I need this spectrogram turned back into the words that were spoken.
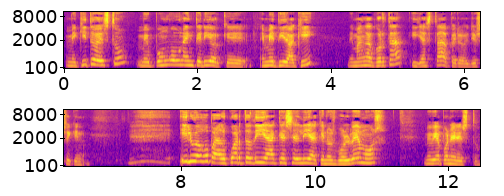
me quito esto, me pongo una interior que he metido aquí de manga corta y ya está, pero yo sé que no. Y luego para el cuarto día, que es el día que nos volvemos, me voy a poner esto.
